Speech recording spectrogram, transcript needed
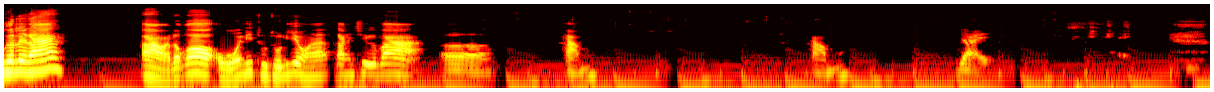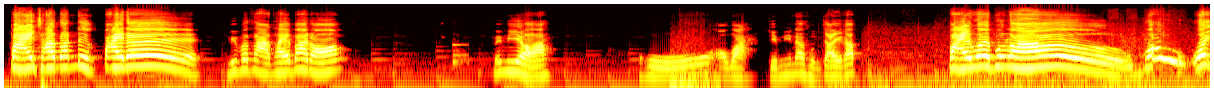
พลินๆเลยนะอ้าวแล้วก็โอ้โหนี่ทูทูเรียลฮะตั้งชื่อว่าเอ่อ ใหญ่ ไปชาวนอนดึกไปเด้อมีภาษาไทยบ้าน้อง ไม่มีเหรอ โอ้โห เอาว่ะ เกมนี้น่าสนใจครับ ไปเว้ยพวกเรา ว้าวโอ้ย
